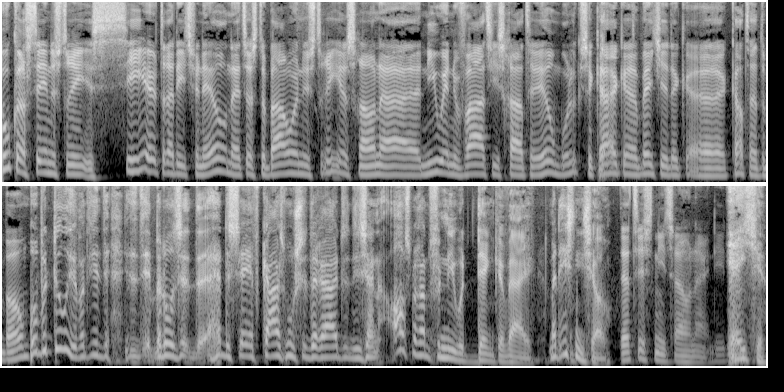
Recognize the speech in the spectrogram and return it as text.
koelkastenindustrie is zeer traditioneel. Net als de bouwindustrie. is gewoon eh, nieuwe innovaties gaat heel moeilijk. Ze kijken een beetje de eh, kat uit de boom. Hoe bedoel je? Want je, bedoel, de, CFK's moesten eruit. Die zijn alsmaar aan het vernieuwen, denken wij. Maar dat is niet zo. Dat is niet zo, nee. Die, Jeetje.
